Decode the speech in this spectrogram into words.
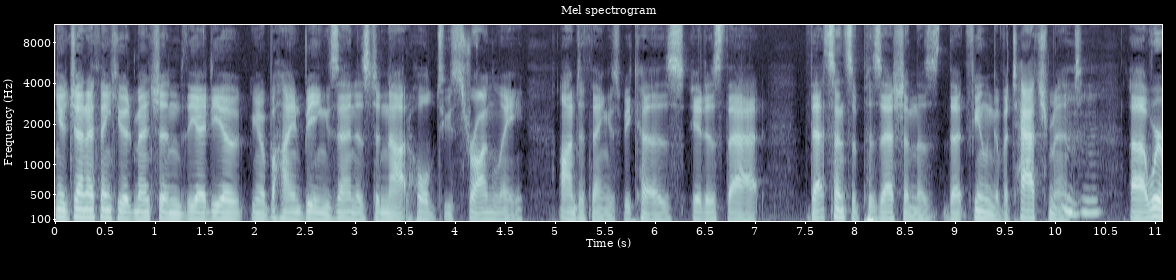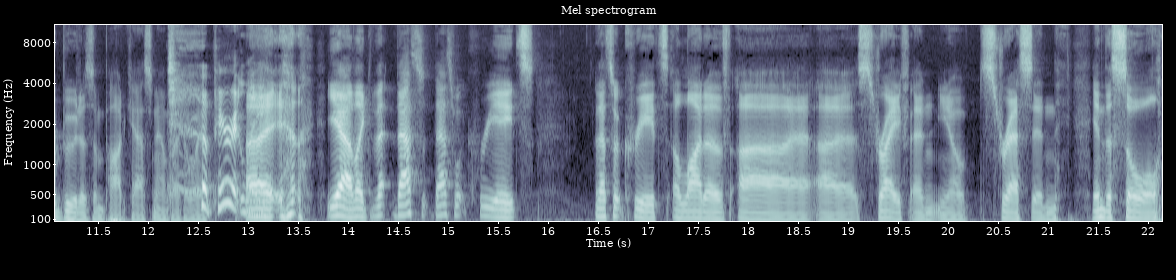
you know, Jen, I think you had mentioned the idea you know behind being Zen is to not hold too strongly onto things because it is that that sense of possession, that feeling of attachment. Uh, we're a Buddhism podcast now, by the way. Apparently. Uh, yeah, like that, that's that's what creates that's what creates a lot of uh, uh, strife and you know stress in in the soul,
